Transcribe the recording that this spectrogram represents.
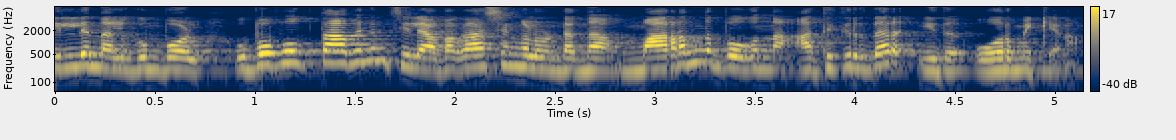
ബില്ല് നൽകുമ്പോൾ ഉപഭോക്താവിനും ചില അവകാശങ്ങളുണ്ടെന്ന് മറന്നു പോകുന്ന അധികൃതർ ഇത് ഓർമ്മിക്കണം.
